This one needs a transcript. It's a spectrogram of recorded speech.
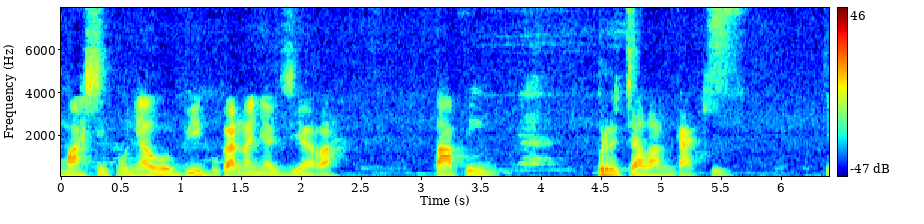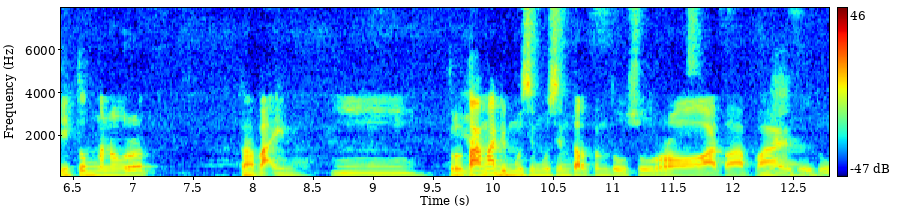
masih punya hobi bukan hanya ziarah tapi berjalan kaki. Itu menurut Bapak ini. Hmm. terutama di musim-musim tertentu suro atau apa Ya. itu. Itu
